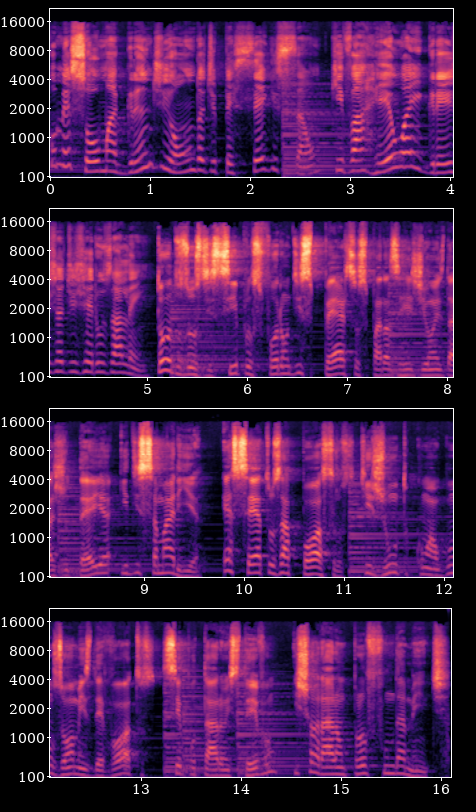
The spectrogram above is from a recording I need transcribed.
começou uma grande onda de perseguição que varreu a igreja de Jerusalém. Todos os discípulos foram dispersos para as regiões da Judéia e de Samaria, exceto os apóstolos, que, junto com alguns homens devotos, sepultaram Estevão e choraram profundamente.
